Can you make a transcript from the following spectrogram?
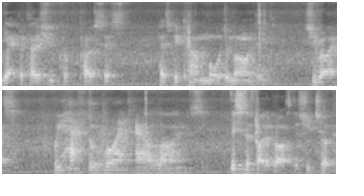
The application pr- process has become more demanding. She writes, We have to write our lives. This is a photograph that she took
